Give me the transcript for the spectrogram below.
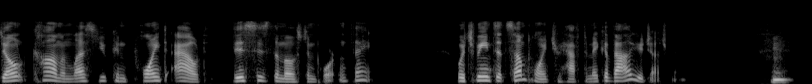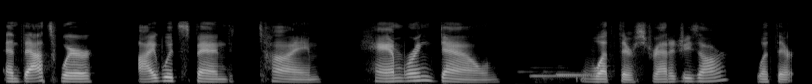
don't come unless you can point out this is the most important thing, which means at some point you have to make a value judgment. Hmm. And that's where I would spend time hammering down what their strategies are, what their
